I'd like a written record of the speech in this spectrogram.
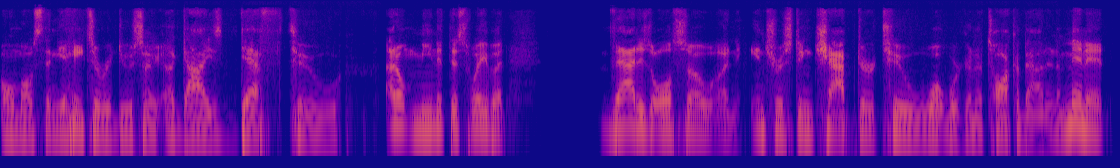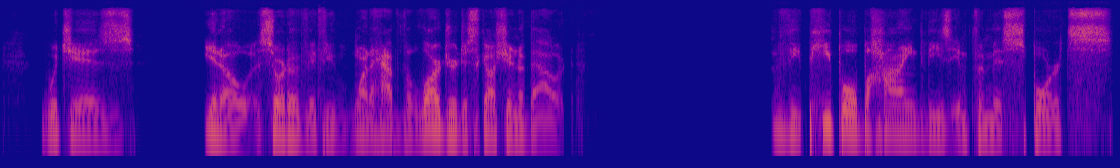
almost and you hate to reduce a, a guy's death to I don't mean it this way, but that is also an interesting chapter to what we're going to talk about in a minute, which is, you know, sort of if you want to have the larger discussion about the people behind these infamous sports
